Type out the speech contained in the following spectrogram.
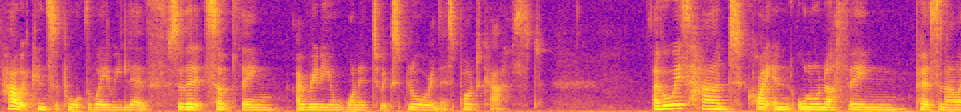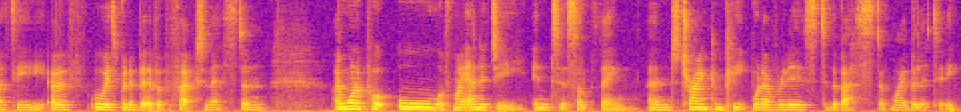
how it can support the way we live, so that it's something I really wanted to explore in this podcast. I've always had quite an all or nothing personality. I've always been a bit of a perfectionist and I want to put all of my energy into something and try and complete whatever it is to the best of my ability.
